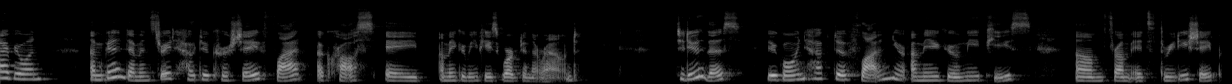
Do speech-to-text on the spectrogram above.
Hi everyone! I'm going to demonstrate how to crochet flat across a amigurumi piece worked in the round. To do this, you're going to have to flatten your amigurumi piece um, from its 3D shape,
